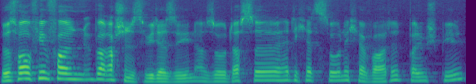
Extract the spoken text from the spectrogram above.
Das war auf jeden Fall ein überraschendes Wiedersehen. Also das äh, hätte ich jetzt so nicht erwartet bei dem Spiel.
